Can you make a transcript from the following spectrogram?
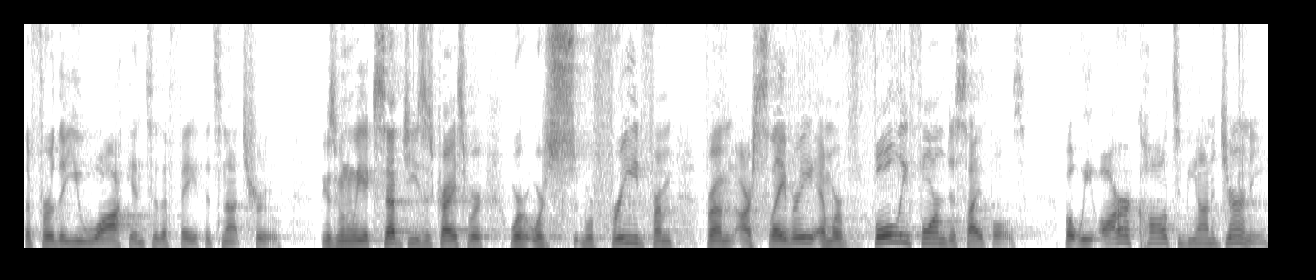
the further you walk into the faith. It's not true. Because when we accept Jesus Christ, we're, we're, we're, we're freed from, from our slavery and we're fully formed disciples. But we are called to be on a journey,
